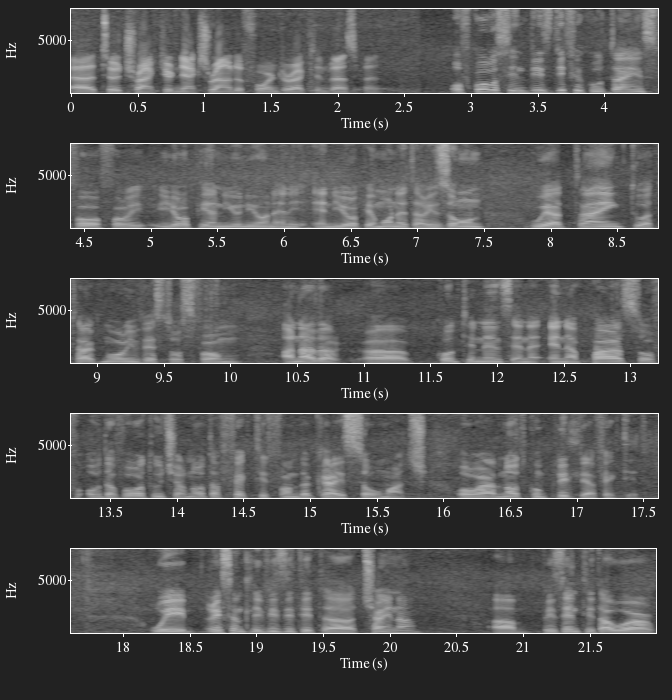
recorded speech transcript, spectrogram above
uh, to attract your next round of foreign direct investment? Of course, in these difficult times for, for European Union and, and European monetary zone, we are trying to attract more investors from another uh, continents and, and parts of, of the world which are not affected from the crisis so much or are not completely affected. We recently visited uh, China, uh, presented our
